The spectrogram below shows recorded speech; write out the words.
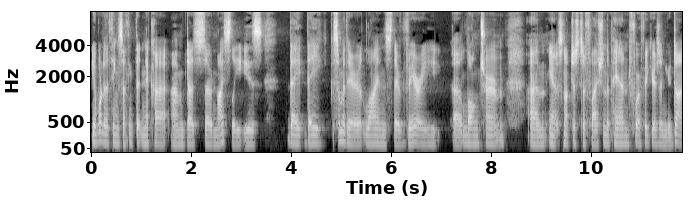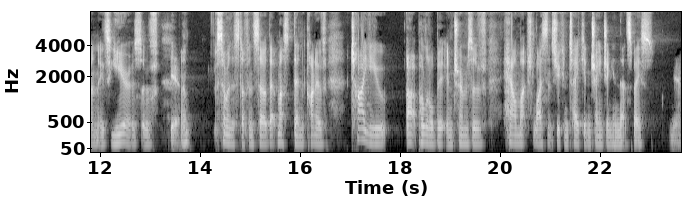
you know one of the things I think that NECA um, does so nicely is they they some of their lines they're very uh, long term. Um, you know, it's not just a flash in the pan, four figures and you're done. It's years of yeah. um, some of this stuff, and so that must then kind of tie you up a little bit in terms of how much license you can take in changing in that space. Yeah,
